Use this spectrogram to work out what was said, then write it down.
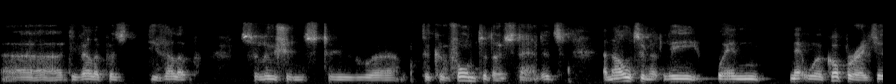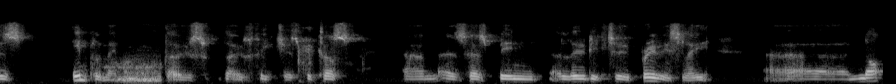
uh, developers develop solutions to uh, to conform to those standards, and ultimately when network operators implement those those features, because um, as has been alluded to previously, uh, not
